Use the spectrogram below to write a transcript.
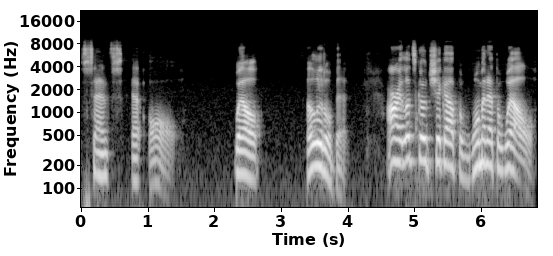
sense at all. Well, a little bit. All right, let's go check out the woman at the well.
